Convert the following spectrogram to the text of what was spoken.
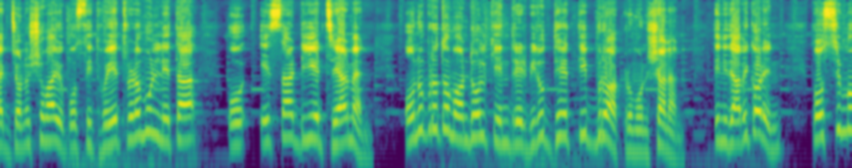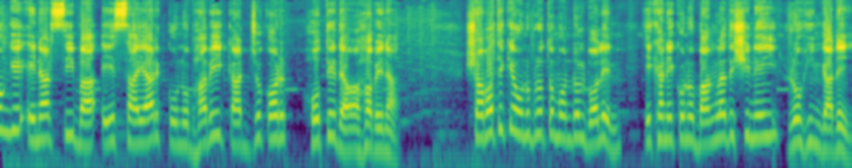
এক জনসভায় উপস্থিত হয়ে তৃণমূল নেতা ও এসআরডি এর চেয়ারম্যান অনুব্রত মণ্ডল কেন্দ্রের বিরুদ্ধে তীব্র আক্রমণ শানান। তিনি দাবি করেন, পশ্চিমবঙ্গে এনআরসি বা এসআইআর কোনোভাবেই কার্যকর হতে দেওয়া হবে না। সভা থেকে অনুব্রত মণ্ডল বলেন, এখানে কোনো বাংলাদেশি নেই, রোহিঙ্গা নেই।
